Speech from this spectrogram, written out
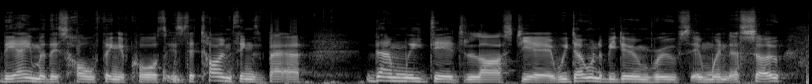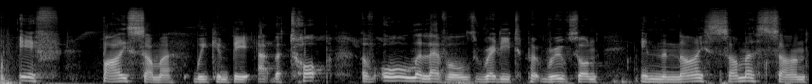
The aim of this whole thing, of course, is to time things better than we did last year. We don't want to be doing roofs in winter. So if by summer we can be at the top of all the levels ready to put roofs on in the nice summer sun,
